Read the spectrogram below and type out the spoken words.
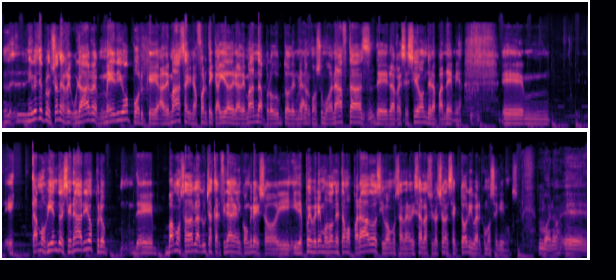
El nivel de producción es regular, medio, porque además hay una fuerte caída de la demanda producto del menor consumo de naftas, de la recesión, de la pandemia. Em, estamos viendo escenarios, pero vamos a dar la lucha hasta el final en el Congreso y, después veremos dónde estamos parados y vamos a analizar la situación del sector y ver cómo seguimos. Bueno, eh,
